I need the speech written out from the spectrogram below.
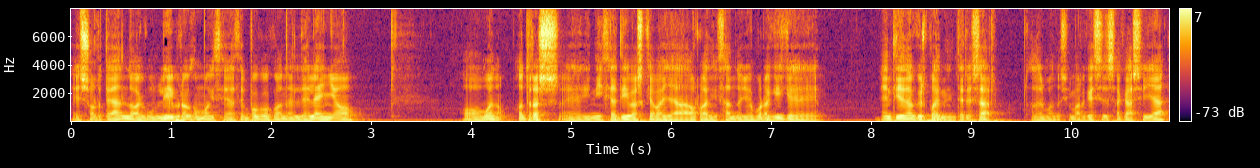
eh, sorteando algún libro como hice hace poco con el de leño o bueno, otras iniciativas que vaya organizando yo por aquí que entiendo que os pueden interesar. Entonces, bueno, si marquéis esa casilla,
